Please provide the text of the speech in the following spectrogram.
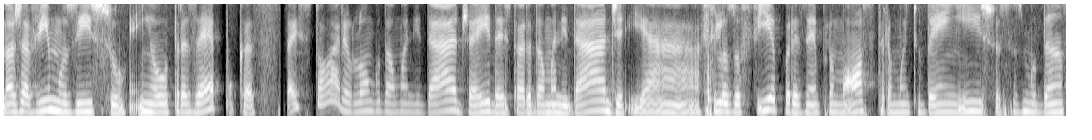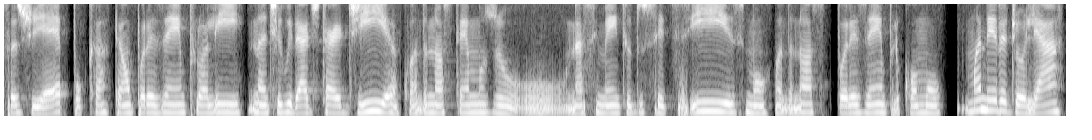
Nós já vimos isso em outras épocas da história, ao longo da humanidade, aí da história da humanidade, e a filosofia, por exemplo, mostra muito bem isso, essas mudanças de época. Então, por exemplo, ali na antiguidade tardia, quando nós temos o, o nascimento do ceticismo, quando nós, por exemplo, como maneira de olhar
